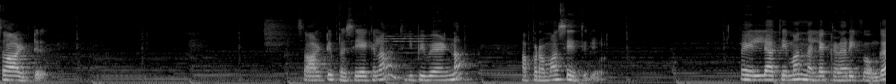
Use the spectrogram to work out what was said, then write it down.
சால்ட்டு. சால்ட்டு இப்போ சேர்க்கலாம். திருப்பி வேணுன்னா அப்புறமா சேர்த்துக்கலாம். இப்போ எல்லாத்தையுமா நல்லா கிளறிக்கோங்க.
